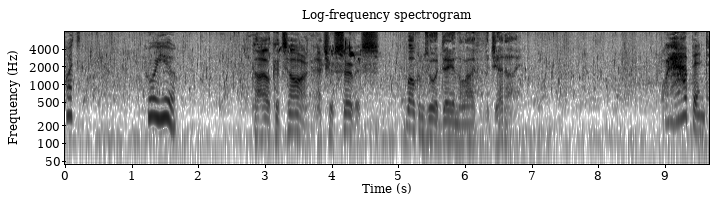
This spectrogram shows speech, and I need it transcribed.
what? Who are you? Kyle Katarn, at your service. Welcome to a day in the life of a Jedi. What happened?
